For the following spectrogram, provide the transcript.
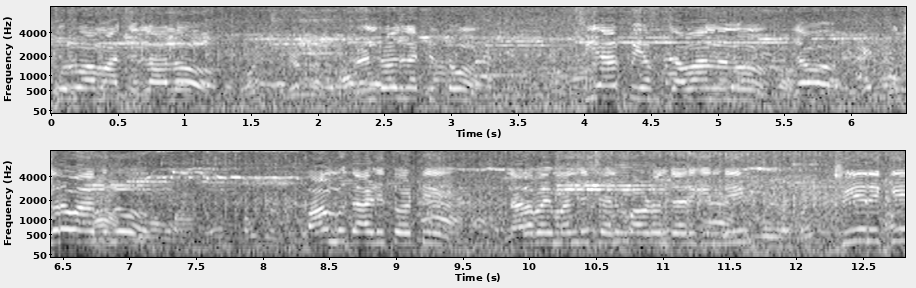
పుల్వామా జిల్లాలో రెండు రోజుల క్రితం సిఆర్పిఎఫ్ జవాన్లను ఉగ్రవాదులు బాంబు దాడితోటి నలభై మంది చనిపోవడం జరిగింది. వీరికి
